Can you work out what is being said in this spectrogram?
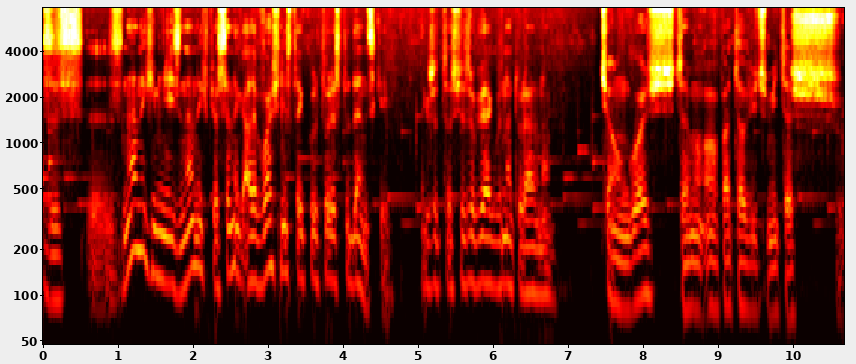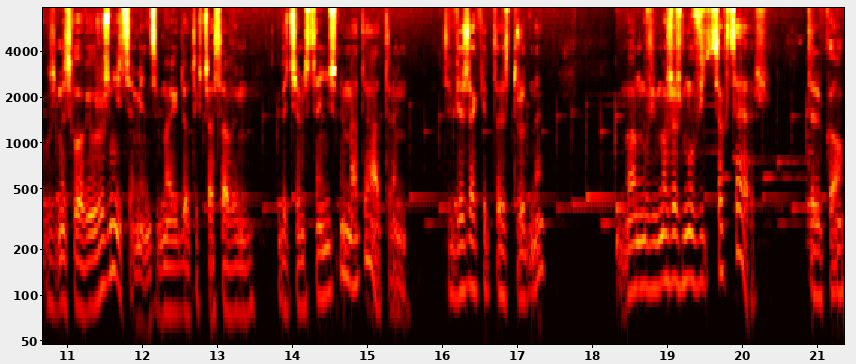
z, z znanych i mniej znanych piosenek, ale właśnie z tej kultury studenckiej. Także to się zrobiła jakby naturalna ciągłość. Temu Opatowicz mi też uzmysłowił różnicę między moim dotychczasowym byciem scenicznym a teatrem. Ty wiesz, jakie to jest trudne? Bo on mówi, możesz mówić, co chcesz, tylko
